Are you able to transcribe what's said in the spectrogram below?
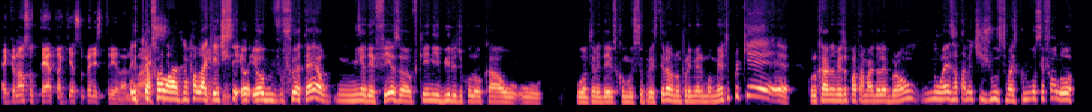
É que o nosso teto aqui é super estrela, né? Isso que eu falar, eu falar que a gente, eu, eu, fui até minha defesa, eu fiquei inibido de colocar o, o, o Anthony Davis como super estrela no primeiro momento, porque é, colocar no mesmo patamar do LeBron não é exatamente justo, mas como você falou,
